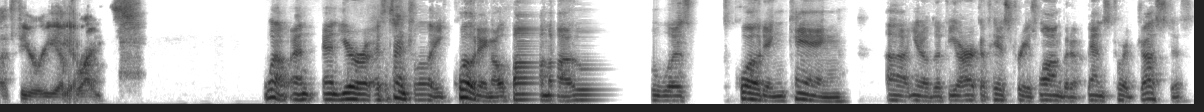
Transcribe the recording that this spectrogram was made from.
a theory of rights well, and, and you're essentially quoting Obama, who, who was quoting King, uh, you know, that the arc of history is long, but it bends toward justice.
